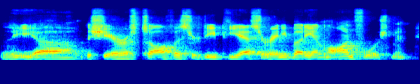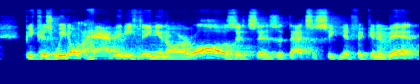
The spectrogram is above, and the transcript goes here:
the uh, the sheriff's office or DPS or anybody in law enforcement because we don't have anything in our laws that says that that's a significant event.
